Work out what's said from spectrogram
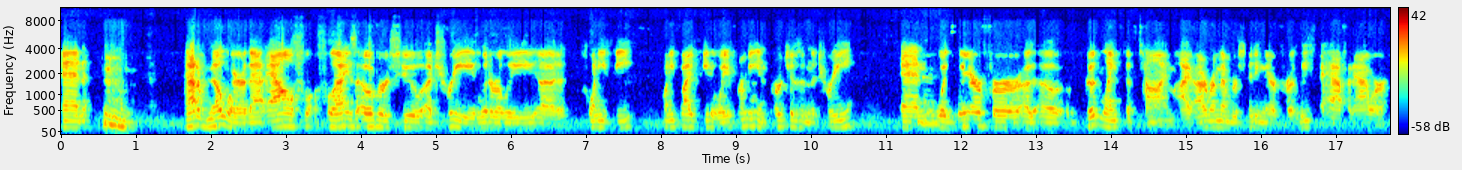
and out of nowhere, that owl fl- flies over to a tree, literally uh, 20 feet, 25 feet away from me, and perches in the tree and mm-hmm. was there for a, a good length of time. I, I, remember sitting there for at least a half an hour.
